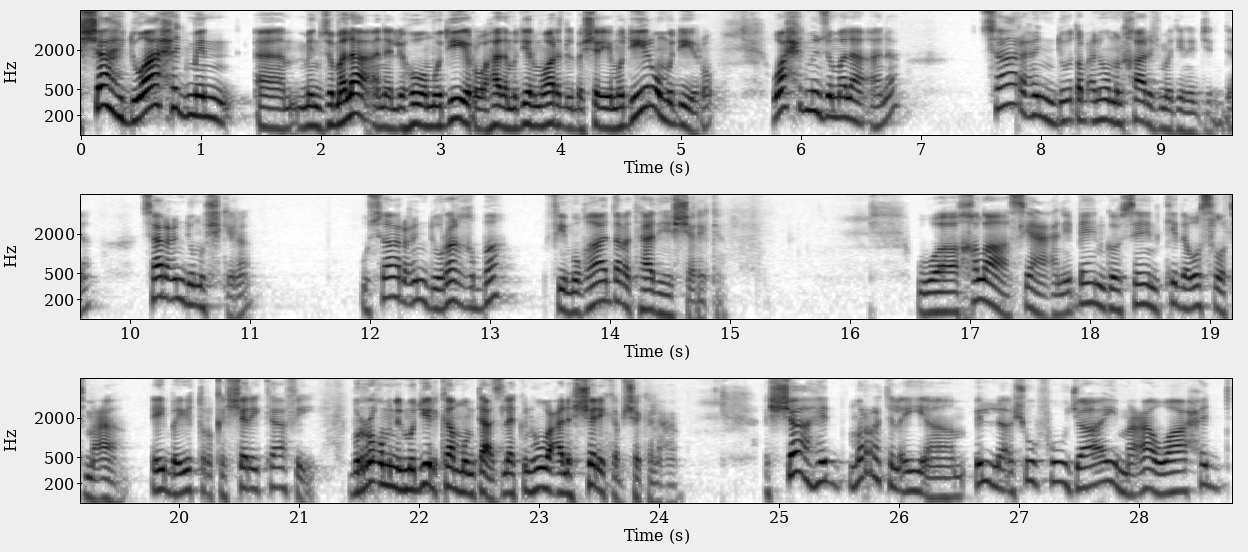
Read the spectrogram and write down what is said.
الشاهد واحد من من زملائنا اللي هو مديره هذا مدير الموارد البشرية مدير ومديره. واحد من زملائنا صار عنده طبعا هو من خارج مدينة جدة صار عنده مشكلة وصار عنده رغبة في مغادرة هذه الشركة. وخلاص يعني بين قوسين كذا وصلت معاه. يبى يترك الشركة في بالرغم ان المدير كان ممتاز لكن هو على الشركة بشكل عام. الشاهد مرت الأيام إلا أشوفه جاي معاه واحد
